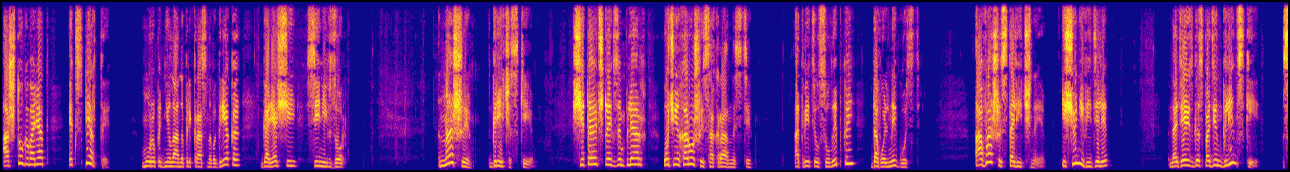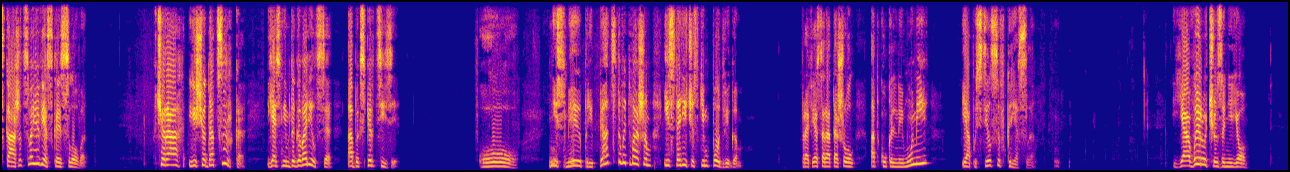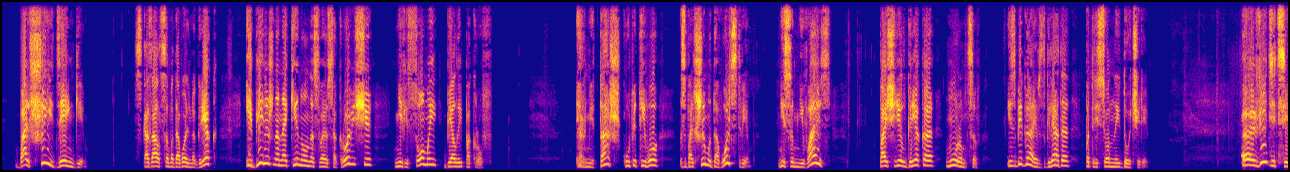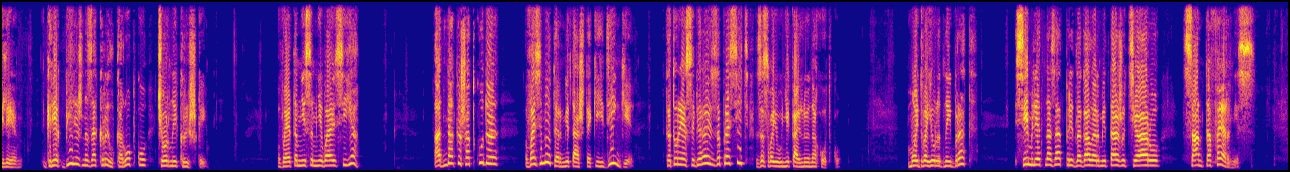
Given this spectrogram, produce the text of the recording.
А что говорят эксперты? Мура подняла на прекрасного грека горящий синий взор. Наши, греческие, считают, что экземпляр очень хорошей сохранности, — ответил с улыбкой довольный гость. — А ваши столичные еще не видели. Надеюсь, господин Глинский скажет свое веское слово. Вчера еще до цирка я с ним договорился об экспертизе. — О, не смею препятствовать вашим историческим подвигам. Профессор отошел от кукольной мумии и опустился в кресло. «Я выручу за нее большие деньги», — сказал самодовольно грек и бережно накинул на свое сокровище невесомый белый покров. Эрмитаж купит его с большим удовольствием, не сомневаюсь, — поощрил грека Муромцев, избегая взгляда потрясенной дочери. «Э, «Видите ли...» — грек бережно закрыл коробку черной крышкой. «В этом не сомневаюсь и я. Однако ж откуда возьмет Эрмитаж такие деньги, которые я собираюсь запросить за свою уникальную находку?» Мой двоюродный брат семь лет назад предлагал Эрмитажу тиару Санта-Фернис.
